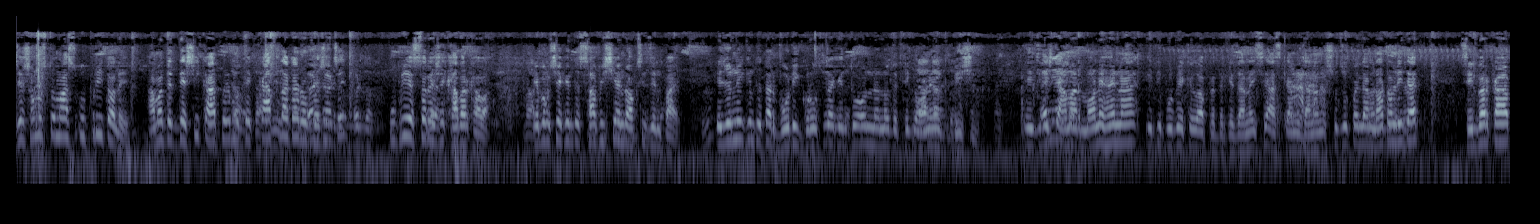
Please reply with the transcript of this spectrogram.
যে সমস্ত মাছ উপরি তলে আমাদের দেশি কার্পের মধ্যে কাতলাটার অভ্যাস হচ্ছে উপরি স্তরে এসে খাবার খাওয়া এবং সে কিন্তু সাফিসিয়েন্ট অক্সিজেন পায়। এই জন্যই কিন্তু তার বডি গ্রোথটা কিন্তু অন্যান্যদের থেকে অনেক বেশি। এই জিনিসটা আমার মনে হয় না ইতিপূর্বে কেউ আপনাদেরকে জানাইছে আজকে আমি জানানোর সুযোগ পেলাম not only that silver carp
